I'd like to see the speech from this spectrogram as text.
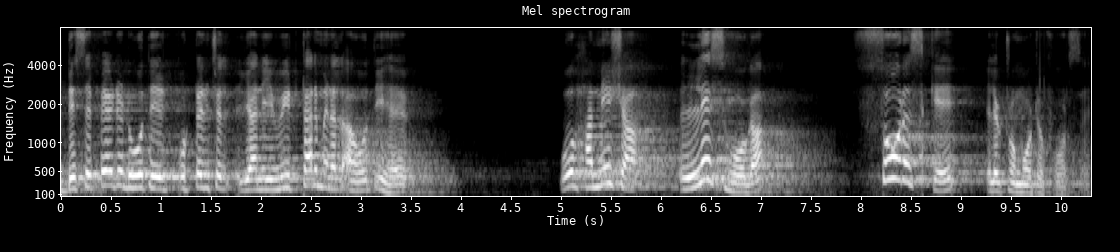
डिसिपेटेड होती पोटेंशियल यानी वी टर्मिनल होती है, वो हमेशा लेस होगा सोर्स के इलेक्ट्रोमोटिव फोर्स से।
